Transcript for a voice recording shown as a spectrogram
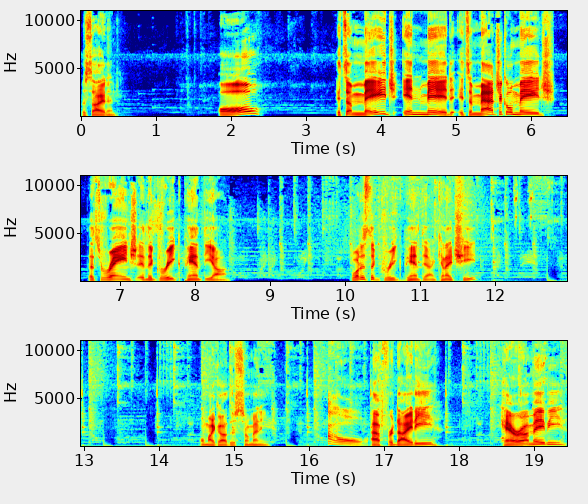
Poseidon. Oh, it's a mage in mid. It's a magical mage that's ranged in the Greek pantheon. What is the Greek pantheon? Can I cheat? Oh my god, there's so many. Oh, Aphrodite, Hera, maybe.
